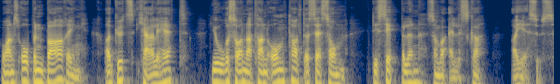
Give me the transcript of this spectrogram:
og hans åpenbaring av Guds kjærlighet gjorde sånn at han omtalte seg som disippelen som var elska av Jesus.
